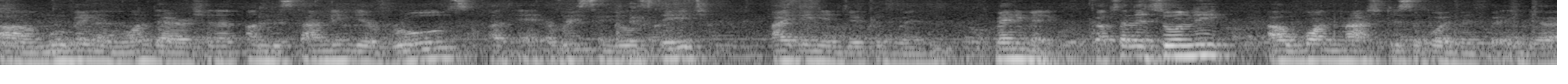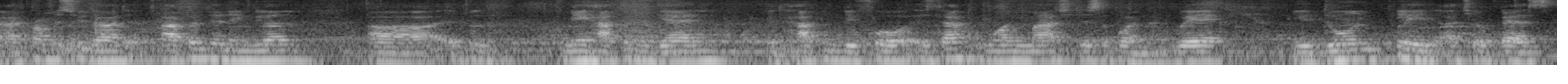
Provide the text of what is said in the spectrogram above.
uh, moving in one direction and understanding their roles at every single stage, I think India can win many, many World Cups. And it's only a one match disappointment for India. I promise you that it happened in England. Uh, it will, may happen again it happened before, is that one match disappointment where you don't play at your best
